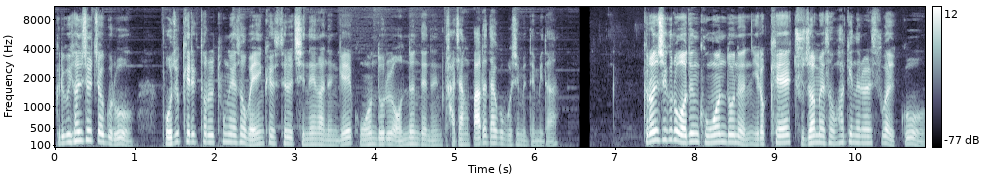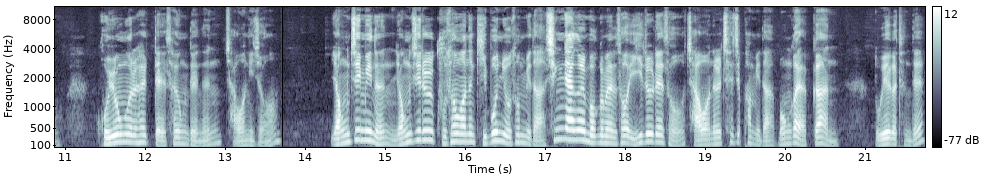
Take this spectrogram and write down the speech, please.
그리고 현실적으로 보조 캐릭터를 통해서 메인 퀘스트를 진행하는 게 공헌도를 얻는 데는 가장 빠르다고 보시면 됩니다. 그런 식으로 얻은 공헌도는 이렇게 주점에서 확인을 할 수가 있고 고용을 할 때 사용되는 자원이죠. 영지민은 영지를 구성하는 기본 요소입니다. 식량을 먹으면서 일을 해서 자원을 채집합니다. 뭔가 약간 노예 같은데?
